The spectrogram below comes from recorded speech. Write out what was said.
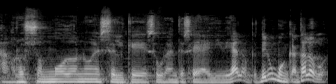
a grosso modo no es el que seguramente sea el ideal, aunque tiene un buen catálogo.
